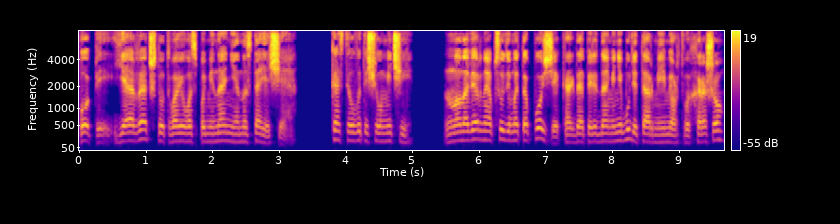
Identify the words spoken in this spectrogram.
Поппи, я рад, что твое воспоминание настоящее. Кастел вытащил мечи. Но, наверное, обсудим это позже, когда перед нами не будет армии мертвых, хорошо?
